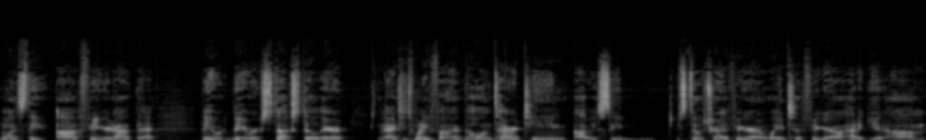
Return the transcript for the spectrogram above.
once they uh, figured out that they were they were stuck still there in 1925, the whole entire team obviously still try to figure out a way to figure out how to get um,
